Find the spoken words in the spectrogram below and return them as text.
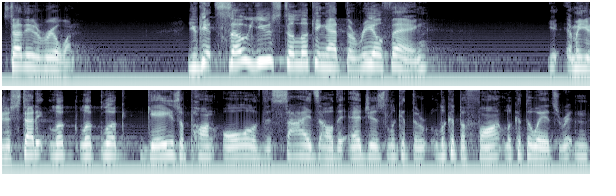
Study the real one. You get so used to looking at the real thing. I mean, you just study, look, look, look, gaze upon all of the sides, all the edges. Look at the look at the font. Look at the way it's written.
